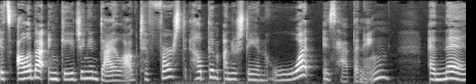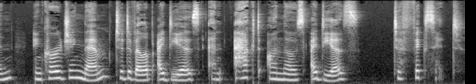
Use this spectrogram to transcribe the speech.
it's all about engaging in dialogue to first help them understand what is happening and then encouraging them to develop ideas and act on those ideas to fix it.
